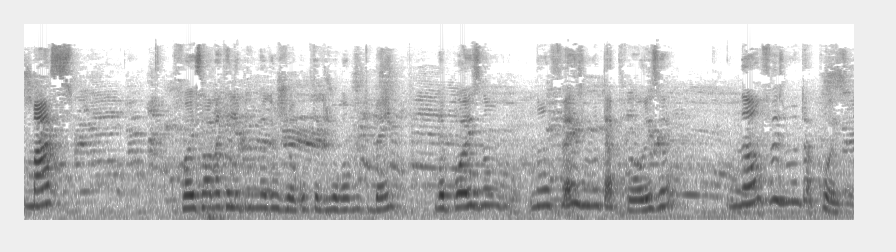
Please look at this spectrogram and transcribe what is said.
Mas foi só naquele primeiro jogo que ele jogou muito bem. Depois não, não fez muita coisa. Não fez muita coisa.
